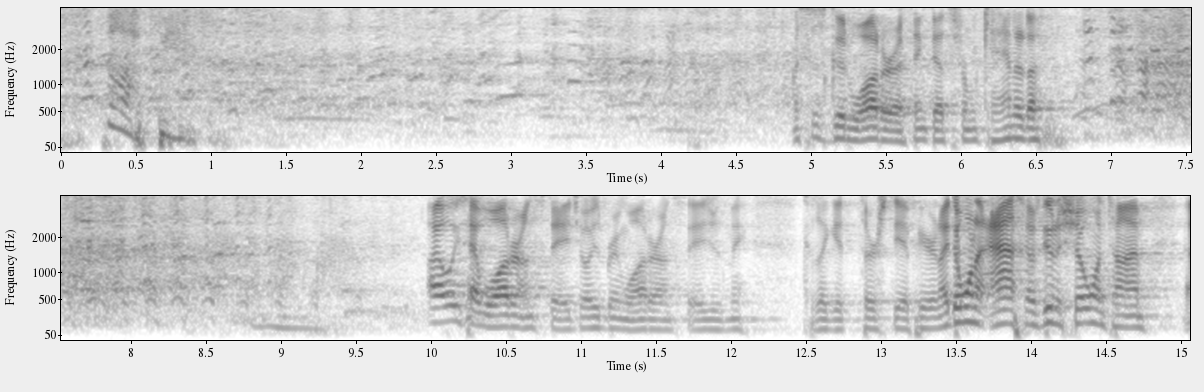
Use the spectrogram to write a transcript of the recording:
Stop it. This is good water. I think that's from Canada. I always have water on stage. I always bring water on stage with me because I get thirsty up here. And I don't want to ask. I was doing a show one time, uh,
